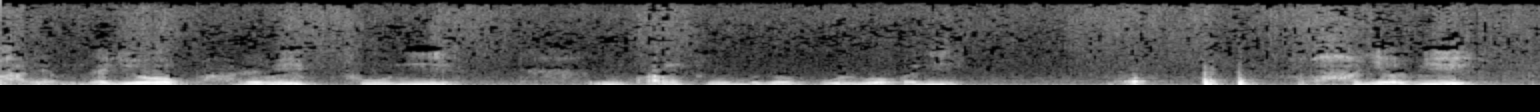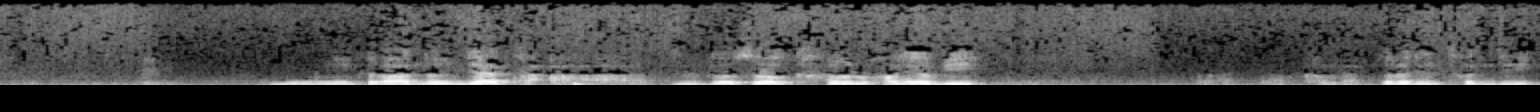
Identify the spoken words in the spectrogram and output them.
하염내기요 바람이 분이 광풍이 모두 불고 가니 황엽이 그러니까 너 이제 다 늙어서 가을 황엽이 가만 떨어질 텐디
